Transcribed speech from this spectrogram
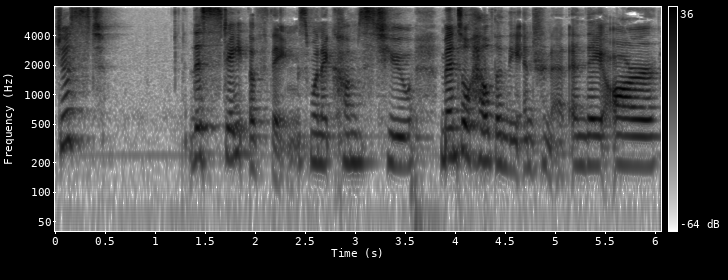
just the state of things when it comes to mental health and the internet and they are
